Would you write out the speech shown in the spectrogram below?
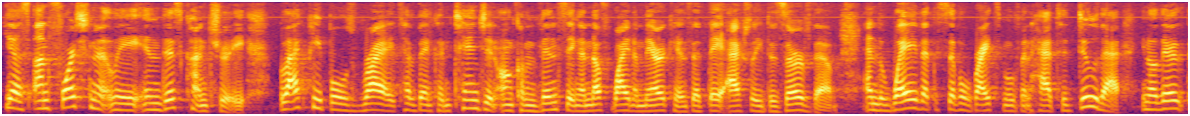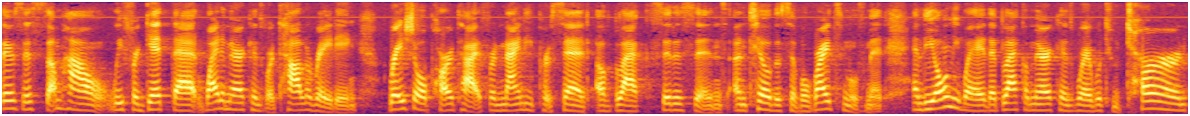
Yes, unfortunately, in this country, black people's rights have been contingent on convincing enough white Americans that they actually deserve them. And the way that the civil rights movement had to do that, you know, there, there's this somehow we forget that white Americans were tolerating racial apartheid for 90% of black citizens until the civil rights movement. And the only way that black Americans were able to turn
